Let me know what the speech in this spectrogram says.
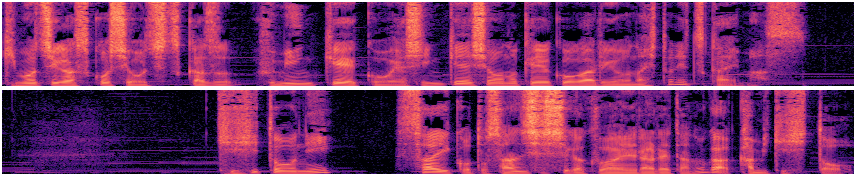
気持ちが少し落ち着かず不眠傾向や神経症の傾向があるような人に使います。気比糖にサイコと三獅子が加えられたのが神気比糖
